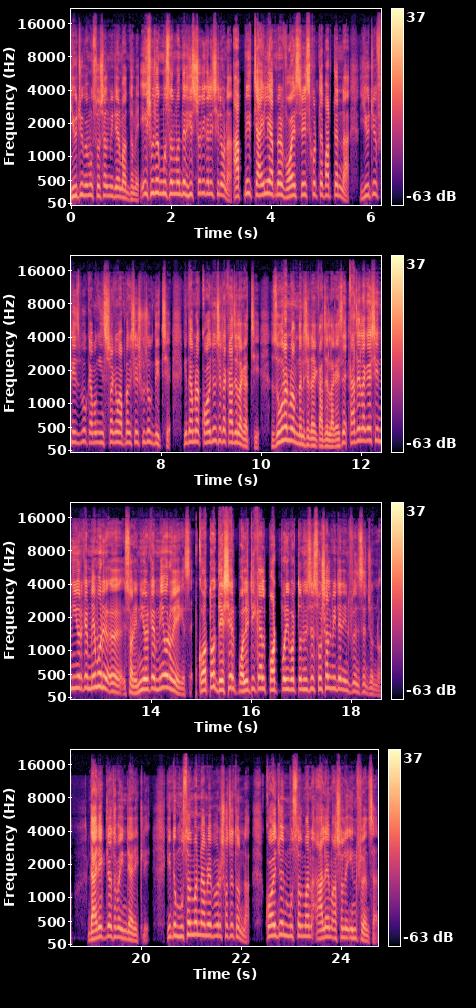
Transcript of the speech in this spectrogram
ইউটিউব এবং সোশ্যাল মিডিয়ার মাধ্যমে। এই সুযোগ মুসলমানদের হিস্টোরিক্যালি ছিল না। আপনি চাইলে আপনার ভয়েস রেজ করতে পারতেন না। ইউটিউব ফেসবুক এবং ইনস্টাগ্রাম আপনাকে সেই সুযোগ দিচ্ছে। কিন্তু আমরা কয়জন সেটা কাজে লাগাচ্ছি? জোহরান মামদানি সেটাকে কাজে লাগাইছে। কাজে লাগাই সে নিউ ইয়র্কের মেমোর সরি নিউ ইয়র্কের মেয়র হয়ে গেছে। কত দেশের পলিটিক্যাল পট পরিবর্তন হয়েছে সোশ্যাল মিডিয়ার ইনফ্লুয়েন্সের জন্য। ডাইরেক্টলি অথবা ইনডাইরেক্টলি কিন্তু মুসলমানরা আমরা এ ব্যাপারে সচেতন না। কয়জন মুসলমান আলেম আসলে ইনফ্লুয়েন্সার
